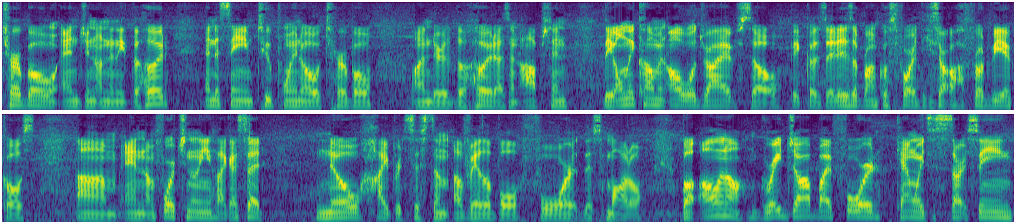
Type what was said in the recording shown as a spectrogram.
turbo engine underneath the hood and the same 2.0 turbo under the hood as an option. They only come in all-wheel drive so because it is a bronco sport these are off-road vehicles. Um, and unfortunately like i said no hybrid system available for this model. But all in all great job by ford. Can't wait to start seeing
